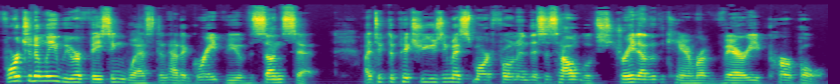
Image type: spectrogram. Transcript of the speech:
Fortunately, we were facing west and had a great view of the sunset. I took the picture using my smartphone and this is how it looked straight out of the camera, very purple.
